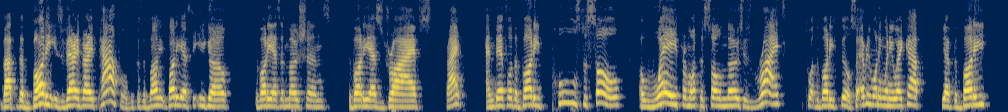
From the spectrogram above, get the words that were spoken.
But the body is very, very powerful because the body, body has the ego, the body has emotions, the body has drives, right? And therefore the body pulls the soul away from what the soul knows is right to what the body feels. So every morning when you wake up, you have the body,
